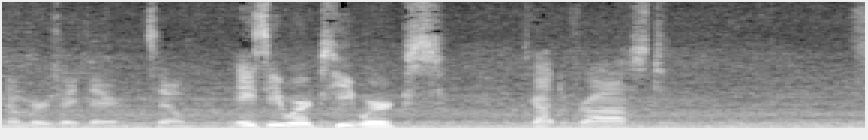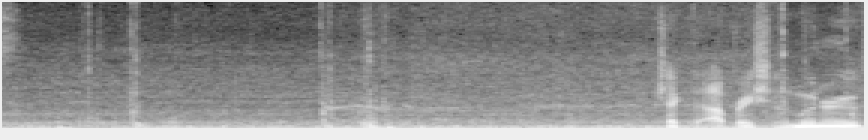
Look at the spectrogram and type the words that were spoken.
numbers right there so AC works heat works it's got defrost check the operation of the moonroof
